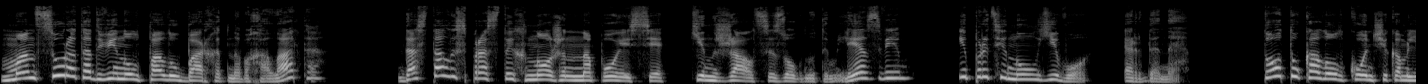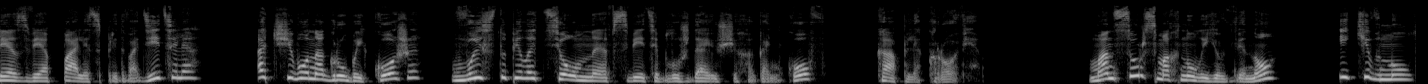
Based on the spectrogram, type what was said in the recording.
Мансур отодвинул полу бархатного халата, достал из простых ножен на поясе кинжал с изогнутым лезвием и протянул его Эрдене. Тот уколол кончиком лезвия палец предводителя, отчего на грубой коже выступила темная в свете блуждающих огоньков капля крови. Мансур смахнул ее в вино и кивнул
